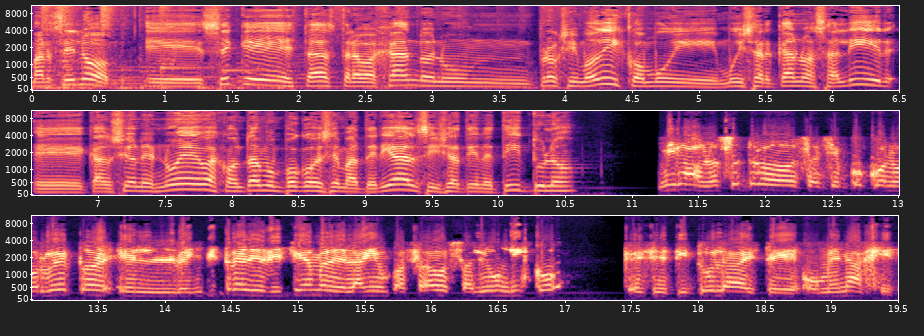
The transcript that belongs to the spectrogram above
Marcelo, eh, sé que estás trabajando en un próximo disco muy, muy cercano a salir, eh, canciones nuevas, contame un poco de ese material, si ya tiene título. Mira, nosotros hace poco, Norberto, el 23 de diciembre del año pasado salió un disco que se titula este Homenajes.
